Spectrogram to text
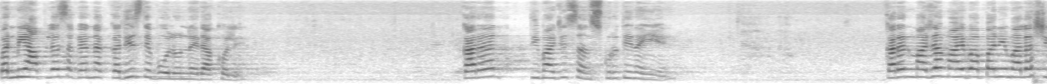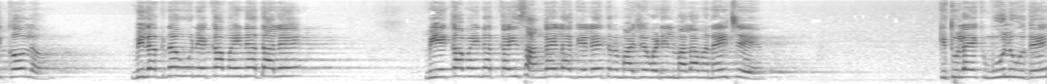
पण मी आपल्या सगळ्यांना कधीच ते बोलून नाही दाखवले. कारण ती माझी संस्कृती नाहीये. कारण माझ्या मायबापाने मला शिकवलं मी लग्न होऊन एका महिन्यात आले. मी एका महिन्यात काही सांगायला गेले तर माझे वडील मला म्हणायचे की तुला एक मूल उदे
